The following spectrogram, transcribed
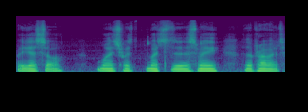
but he does so much with much to the dismay of the prophet.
